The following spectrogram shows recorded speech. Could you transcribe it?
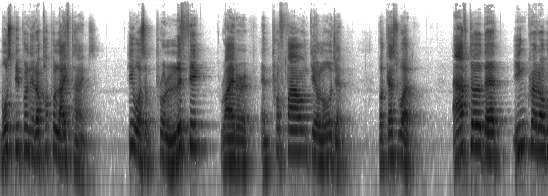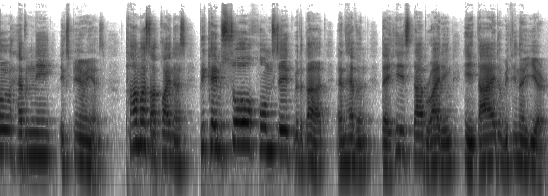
most people need a couple lifetimes. He was a prolific writer and profound theologian. But guess what? After that incredible heavenly experience, Thomas Aquinas became so homesick with God and heaven that he stopped writing. He died within a year.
